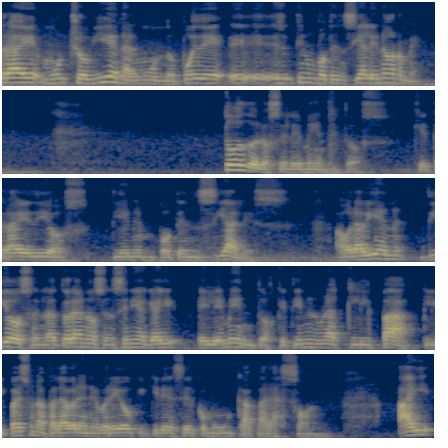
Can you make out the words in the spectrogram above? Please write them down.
trae mucho bien al mundo, puede, eh, eh, tiene un potencial enorme. Todos los elementos que trae Dios tienen potenciales. Ahora bien, Dios en la Torah nos enseña que hay elementos que tienen una clipá. Clipá es una palabra en hebreo que quiere decir como un caparazón hay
